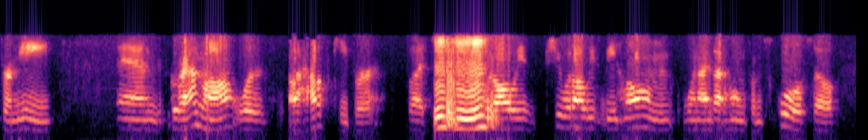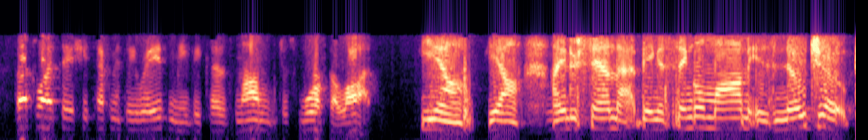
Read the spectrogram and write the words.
for me. And grandma was a housekeeper, but she would Mm-hmm. always she would always be home when I got home from school. So that's why I say she technically raised me because mom just worked a lot. Yeah, yeah. I understand that. Being a single mom is no joke.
